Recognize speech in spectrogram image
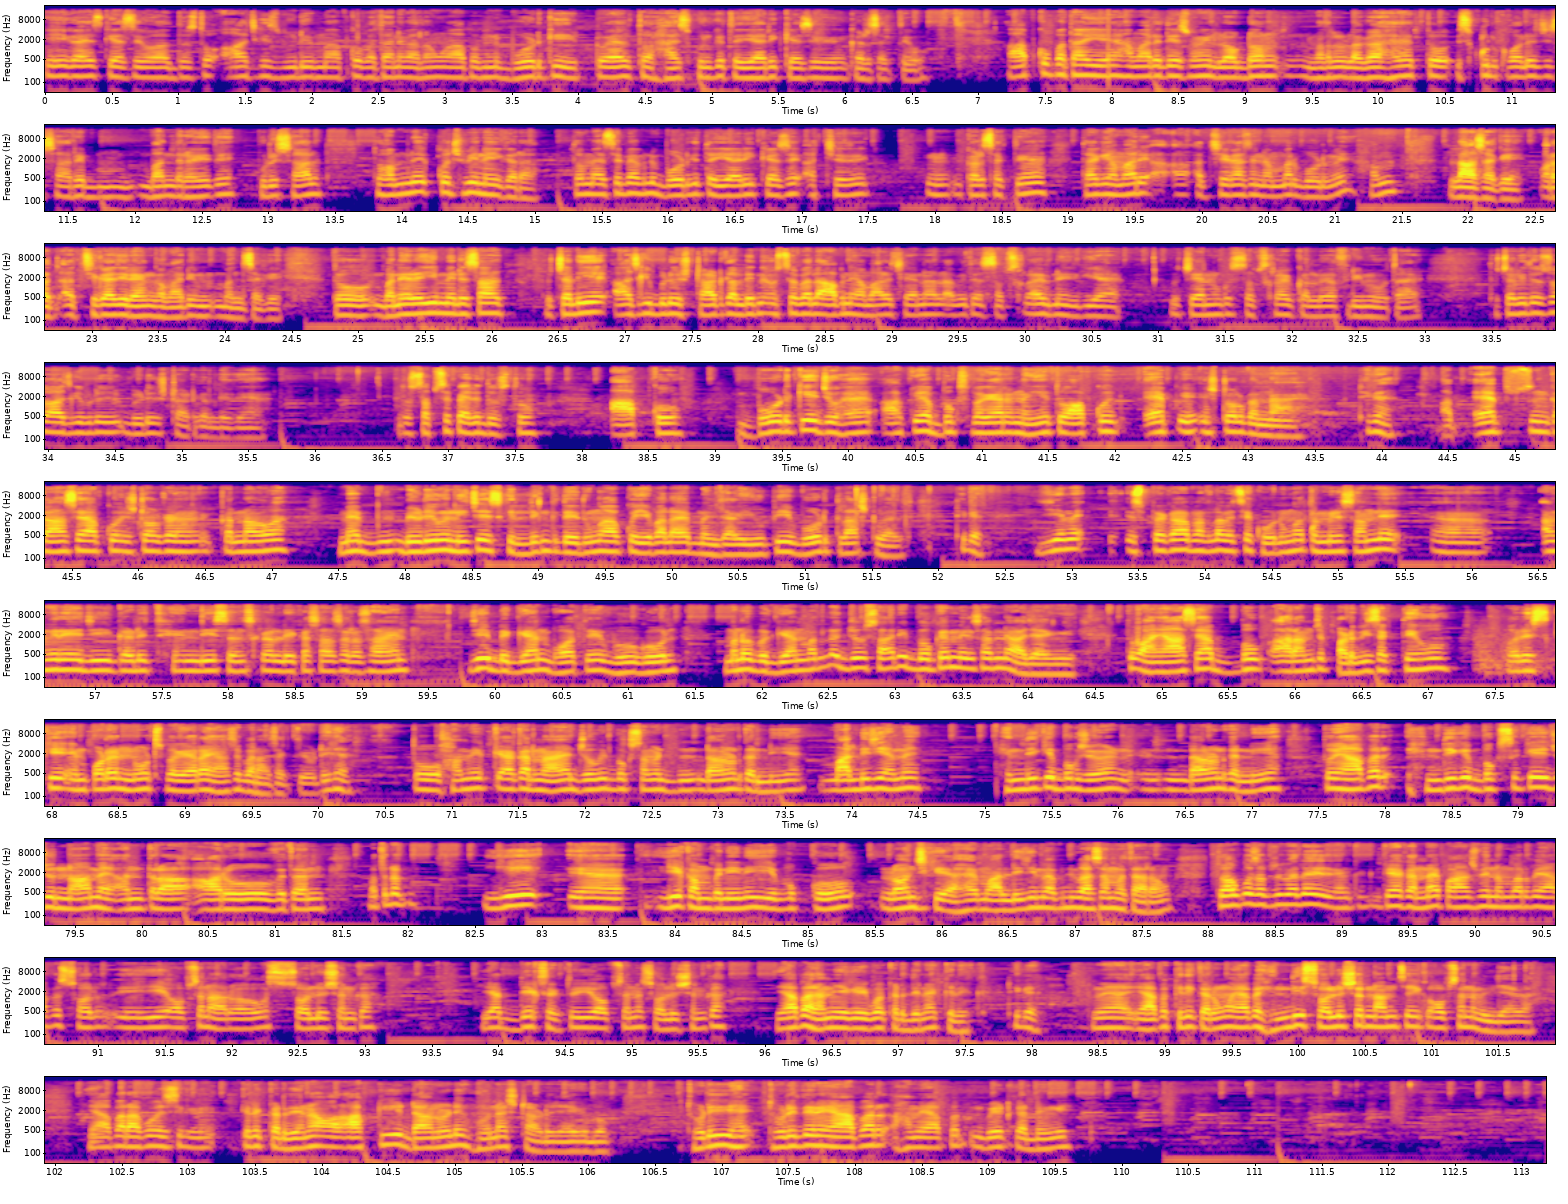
हे hey guys कैसे हो आप? दोस्तों, आज की इस वीडियो में आपको बताने वाला हूँ, आप अपने बोर्ड की ट्वेल्थ और हाई स्कूल की तैयारी कैसे कर सकते हो। आपको पता ही है, हमारे देश में लॉकडाउन मतलब लगा है तो स्कूल कॉलेज सारे बंद रहे थे पूरे साल तो हमने कुछ भी नहीं करा। तो हम ऐसे में अपने बोर्ड की तैयारी कैसे अच्छे से कर सकते हैं ताकि हमारे अच्छे खासे नंबर बोर्ड में हम ला सकें और अच्छी खासी रैंक हमारी बन सके। तो बने रहिए मेरे साथ। तो चलिए, आज की वीडियो स्टार्ट कर लेते हैं। उससे पहले आपने हमारे चैनल अभी तक सब्सक्राइब नहीं किया है तो चैनल को सब्सक्राइब कर लो या फ्री में होता है। तो चलिए दोस्तों, आज की वीडियो वीडियो स्टार्ट कर लेते हैं। तो सबसे पहले दोस्तों, आपको बोर्ड के जो है, आपके यहाँ बुक्स वगैरह नहीं है तो आपको एक ऐप इंस्टॉल करना है, ठीक है? अब ऐप्स कहाँ से आपको इंस्टॉल करना होगा? मैं वीडियो के नीचे इसकी लिंक दे दूँगा, आपको ये वाला ऐप मिल जाएगा, यूपी बोर्ड क्लास ट्वेल्थ, ठीक है? ये मैं इस प्रकार मतलब इसे खोलूँगा तो मेरे सामने अंग्रेज़ी, गणित, हिंदी, संस्कृत, लेखा, शास्त्र, रसायन, ये विज्ञान भौतिक भूगोल, मनोविज्ञान मतलब जो सारी बुक है मेरे सामने आ जाएँगी। तो यहाँ से आप बुक आराम से पढ़ भी सकते हो और इसके इम्पोर्टेंट नोट्स वगैरह यहाँ से बना सकते हो, ठीक है? तो हमें क्या करना है, जो भी बुक्स हमें डाउनलोड करनी है, मान लीजिए हमें हिंदी की बुक जो है, डाउनलोड करनी है। तो यहाँ पर हिंदी के बुक्स के जो नाम है, अंतरा, आरो, वेतन मतलब ये ये कंपनी ने ये बुक को लॉन्च किया है। मान लीजिए, मैं अपनी भाषा में बता रहा हूँ। तो आपको सबसे पहले क्या करना है? पाँचवें नंबर पे यहाँ पे सॉल, ये ऑप्शन आ रहा होगा, सॉल्यूशन का। ये आप देख सकते हो, ये ऑप्शन है सॉल्यूशन का। यहाँ पर हमें एक एक बार कर देना है क्लिक, ठीक है? तो मैं यहाँ पर क्लिक करूँगा, यहाँ पर हिंदी सॉल्यूशन नाम से एक ऑप्शन मिल जाएगा। यहाँ पर आपको इसे क्लिक कर देना और आपकी डाउनलोडिंग होना स्टार्ट हो जाएगी बुक। थोड़ी थोड़ी देर यहाँ पर हम यहाँ पर वेट कर देंगे।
